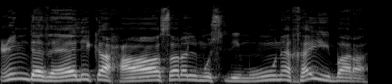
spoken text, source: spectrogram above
عند ذلك حاصر المسلمون خيبر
